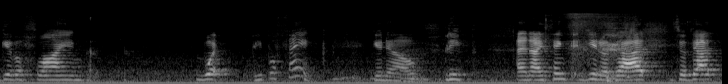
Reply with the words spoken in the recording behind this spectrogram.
give a flying what people think, you know. Mm. Bleep. And I think, you know, that, so that,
